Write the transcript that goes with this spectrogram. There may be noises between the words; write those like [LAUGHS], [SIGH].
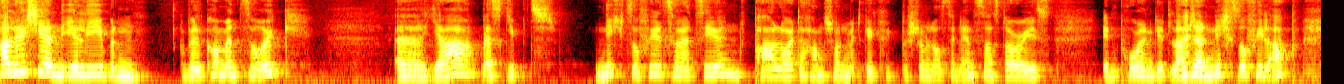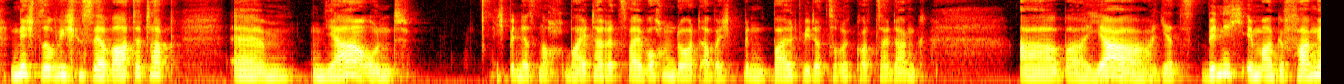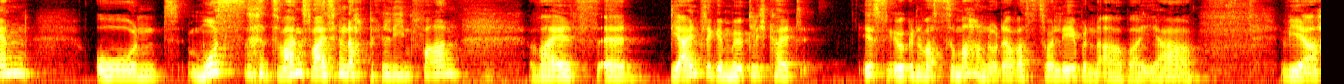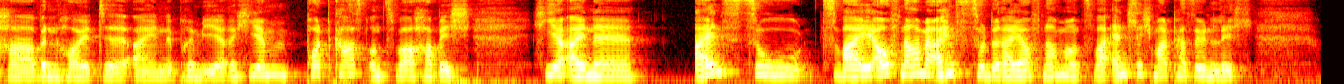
Hallöchen, ihr Lieben. Willkommen zurück. Äh, ja, es gibt nicht so viel zu erzählen. Ein paar Leute haben es schon mitgekriegt, bestimmt aus den Insta-Stories. In Polen geht [LAUGHS] leider nicht so viel ab. Nicht so, wie ich es erwartet habe. Ähm, ja, und ich bin jetzt noch weitere zwei Wochen dort, aber ich bin bald wieder zurück, Gott sei Dank. Aber ja, jetzt bin ich immer gefangen und muss [LAUGHS] zwangsweise nach Berlin fahren, weil es äh, die einzige Möglichkeit ist, irgendwas zu machen oder was zu erleben. Aber ja, wir haben heute eine Premiere hier im Podcast und zwar habe ich hier eine 1 zu 2 Aufnahme, [LAUGHS] 1 zu 3 Aufnahme und zwar endlich mal persönlich.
